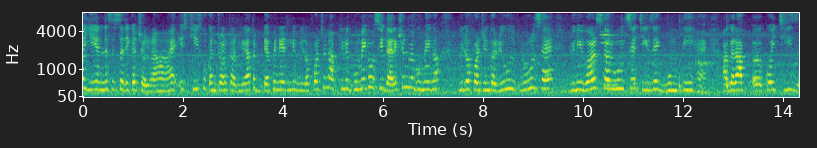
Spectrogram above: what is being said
ये अननेसेसरी का चल रहा है, इस चीज़ को कंट्रोल कर लिया तो डेफिनेटली व्हील ऑफ़ फॉर्चून आपके लिए घूमेगा, उसी डायरेक्शन में घूमेगा। व्हील ऑफ़ फॉर्चून का रूल्स है यूनिवर्स का रूल से चीज़ें घूमती हैं। अगर आप आ, कोई चीज़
